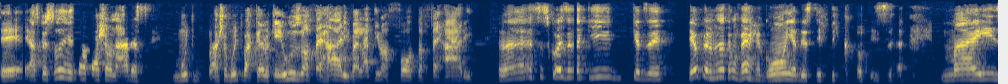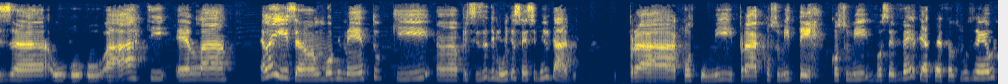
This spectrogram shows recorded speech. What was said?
É, as pessoas estão apaixonadas muito, acho muito bacana quem usa uma Ferrari, vai lá, tira uma foto da Ferrari. Ah, essas coisas aqui, quer dizer, eu pelo menos tenho vergonha desse tipo de coisa. Mas uh, o, o, a arte, ela, ela é isso, é um movimento que uh, precisa de muita sensibilidade para consumir, para consumir ter, consumir, você vê, ter acesso aos museus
